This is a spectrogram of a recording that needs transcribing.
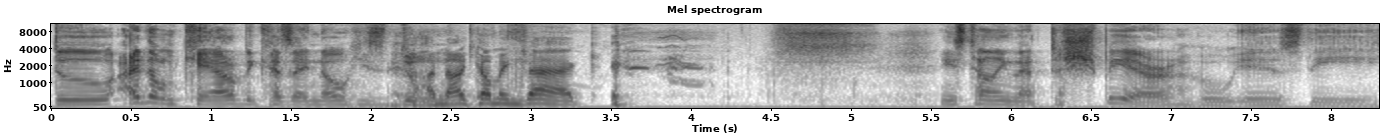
do. I don't care because I know he's doomed. I'm not coming back. He's telling that to Speer, who is the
